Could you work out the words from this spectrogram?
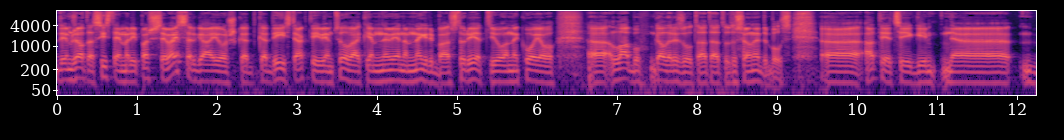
diemžēl tā sistēma arī paši sevi aizsargājoša, kad, kad īsti aktīviem cilvēkiem nevienam negribās tur iet, jo neko jau uh, labu gala rezultātā tu tas jau nedabūsi. Uh, attiecīgi, uh,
